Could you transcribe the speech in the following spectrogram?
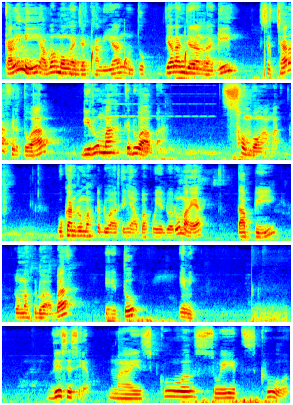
Kali ini Abah mau ngajak kalian untuk jalan-jalan lagi secara virtual di rumah kedua Abah. Sombong amat. Bukan rumah kedua artinya Abah punya dua rumah ya, tapi rumah kedua Abah yaitu ini. This is it. My School Sweet School.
